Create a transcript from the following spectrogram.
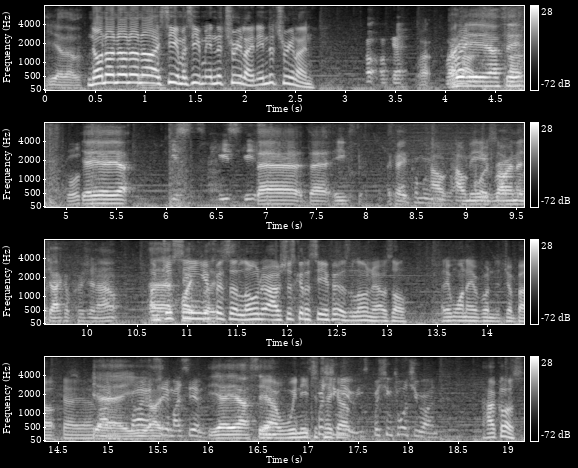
Yeah, that was. No, no, no, no, no. I see him. I see him in the tree line. In the tree line. Oh, okay. Where, Oh, yeah, yeah, yeah, I see. That's. Yeah, yeah, yeah. East, east, east. They're they're east. Okay. How- how Me, close are Ryan, and Jack are pushing out. I'm Uh, just quite seeing if it's a loner. I was just gonna see if it was a loner. That was all. I didn't want everyone to jump out. Yeah, yeah. Yeah, you. Guy, I see him, I see him. Yeah, yeah, I see Yeah, him. Yeah, we need He's to take out. you. He's pushing towards you, Ryan. How close?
